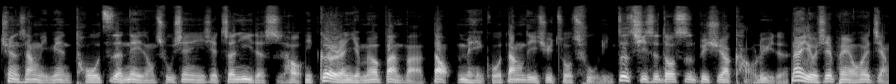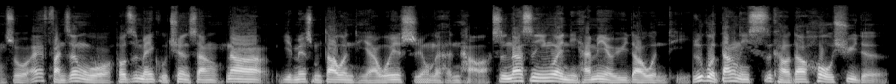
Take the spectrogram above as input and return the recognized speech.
券商里面投资的内容出现一些争议的时候，你个人有没有办法到美国当地去做处理？这其实都是必须要考虑的。那有些朋友会讲说，哎，反正我投资美股券商，那也没有什么大问题啊，我也使用的很好啊。是，那是因为你还没有遇到问题。如果当你你思考到后续的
